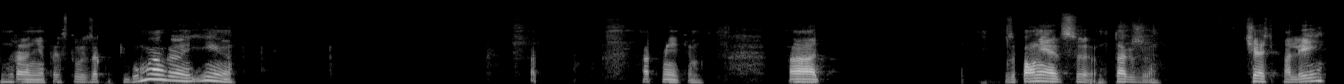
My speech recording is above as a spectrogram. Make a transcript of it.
ранее тестовые закупки бумага и отметим. Заполняется также часть полей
